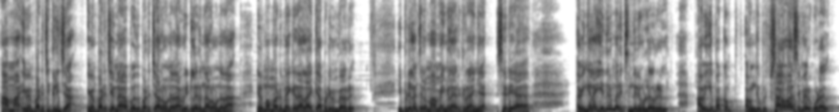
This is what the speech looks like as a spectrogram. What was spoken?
ஆமாம் இவன் படித்து கிழிச்சான். இவன் படித்து என்ன போகுது? படித்தாலும் ஒன்று தான் வீட்டில் இருந்தாலும் ஒன்று தான் எரும மாடு மேய்க்க தான் லாய்க்கு அப்படிமே அவர் இப்படிலாம் சில மாமைங்களாம் இருக்கிறாங்க. சரியா? அவங்கெல்லாம் எதிர்மறை சிந்தனை உள்ளவர்கள். அவங்க பக்கம் அவங்க சகவாசமே இருக்கக்கூடாது.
